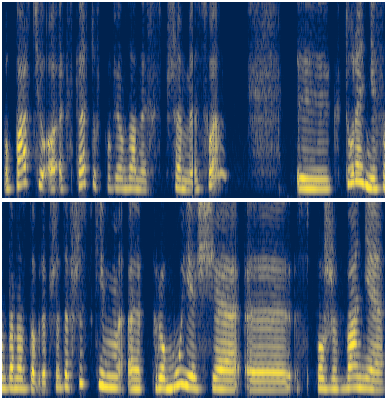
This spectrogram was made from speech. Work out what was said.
w oparciu o ekspertów powiązanych z przemysłem, które nie są dla nas dobre. Przede wszystkim e, promuje się e, spożywanie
